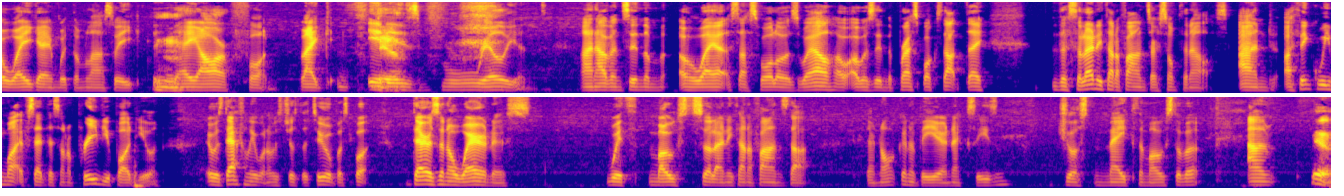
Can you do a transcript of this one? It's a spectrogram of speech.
away game with them last week, Mhm. they are fun. Like it is Yeah. brilliant. And having seen them away at Sassuolo as well, I, I was in the press box that day. The Salernitana fans are something else, and I think we might have said this on a preview pod, Ewan. It was definitely when it was just the two of us, but there's an awareness with most Salernitana fans that they're not going to be here next season. Just make the most of it, and Yeah,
